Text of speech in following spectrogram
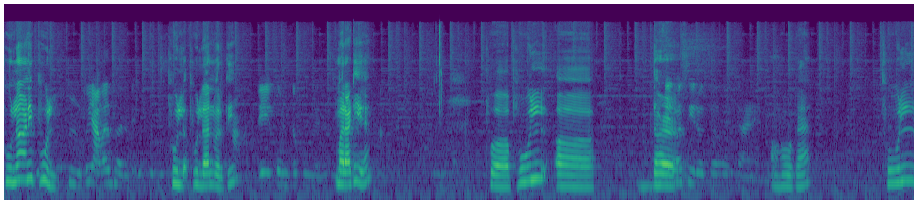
फुलं आणि फुल. हम्म, तू यावर भर दे. फुल फुलांवरती. ते कोणतं फुल आहे? मराठी आहे. फ- फुल अं, धड हो काय फुल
